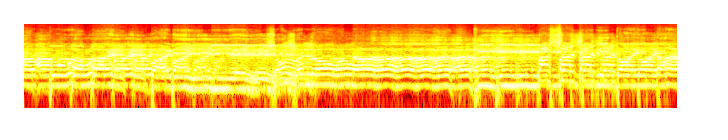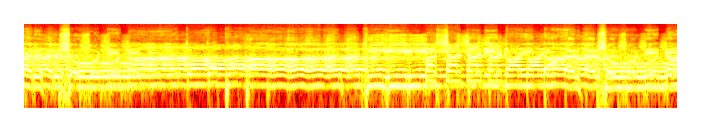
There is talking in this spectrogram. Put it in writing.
আব্বু আমায় বাড়ি নিয়ে। চলো না কি পাশাচারি দয় তার শোনে না কথা। কি পাশাচারি দয় তার শোনে না।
